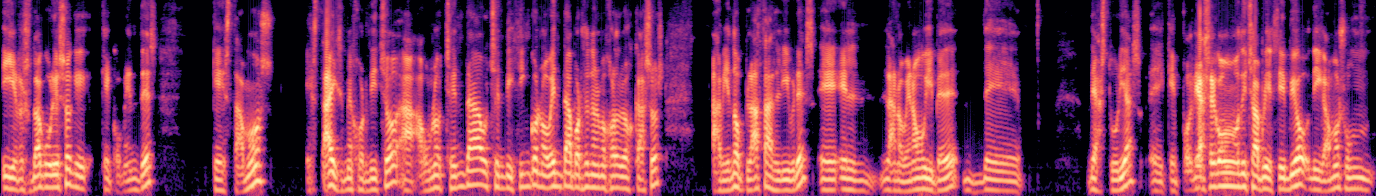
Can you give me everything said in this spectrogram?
Y resulta curioso que, comentes que estamos, estáis, mejor dicho, a, un 80, 85, 90% en el mejor de los casos, habiendo plazas libres eh, en la novena UIP de, Asturias, eh, que podría ser, como hemos dicho al principio, digamos, un,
